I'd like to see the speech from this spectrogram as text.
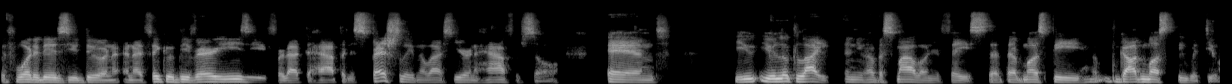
with what it is you do, and and I think it would be very easy for that to happen, especially in the last year and a half or so. And you you look light, and you have a smile on your face. That that must be God must be with you.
